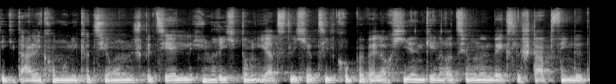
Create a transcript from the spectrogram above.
digitale Kommunikation, speziell in Richtung ärztlicher Zielgruppe, weil auch hier ein Generationenwechsel stattfindet,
